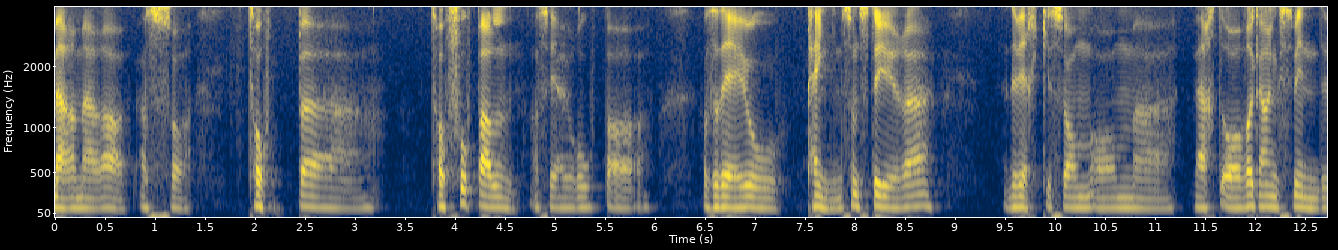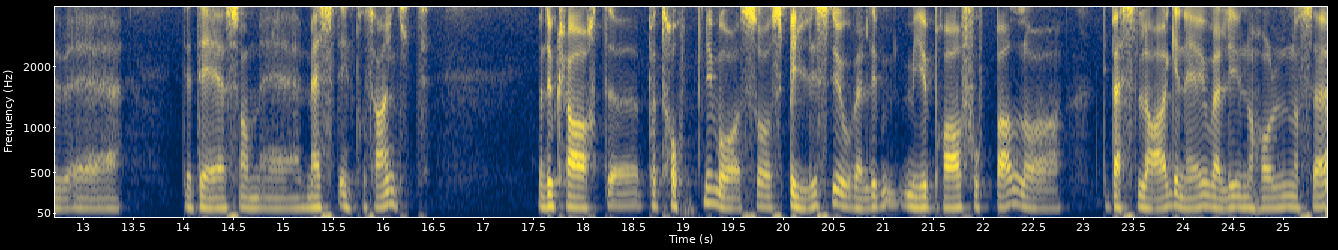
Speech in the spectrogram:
mer og mer av. Altså topp uh, toppfotballen altså i Europa Altså det er jo pengene som styrer. Det virker som om uh, hvert overgangsvindu er det, er det som er mest interessant. Men det er jo klart, på toppnivå så spilles det jo veldig mye bra fotball, og beste lagene er jo veldig underholdende å se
